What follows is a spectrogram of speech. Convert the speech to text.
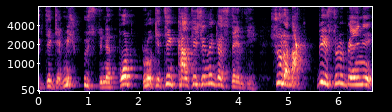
Bir de gelmiş üstüne Ford roketin kalkışını gösterdi. Şuna bak. Bir sürü beğeni.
